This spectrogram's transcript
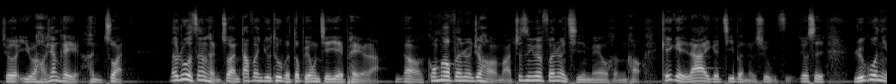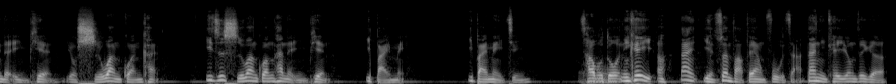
就以为好像可以很赚，那如果真的很赚，大部分 YouTube 都不用接业配了啦，你知道，光靠分润就好了嘛。就是因为分润其实没有很好，可以给大家一个基本的数字，就是如果你的影片有十万观看，一支十万观看的影片一百美，一百美金，差不多，你可以啊，但演算法非常复杂，但你可以用这个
